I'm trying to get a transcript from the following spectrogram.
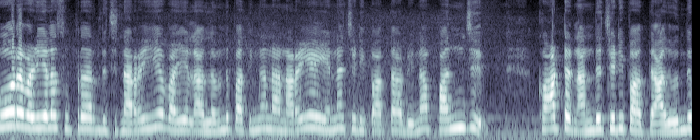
போகிற வழியெல்லாம் சூப்பராக இருந்துச்சு. நிறைய வயல் அதில் வந்து பார்த்திங்கன்னா நான் நிறைய என்ன செடி பார்த்தேன் அப்படின்னா பஞ்சு. காட்டன் அந்த செடி பார்த்தேன் அது வந்து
